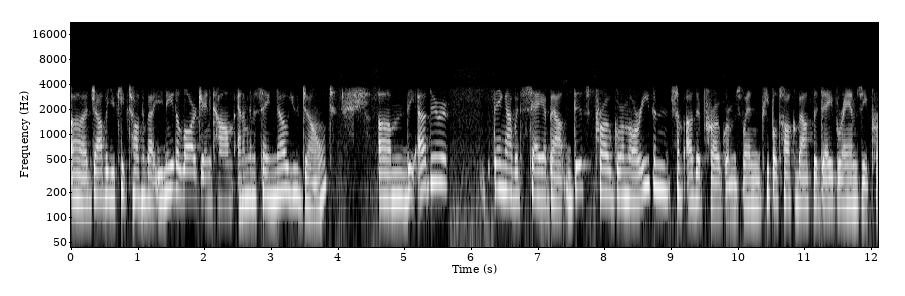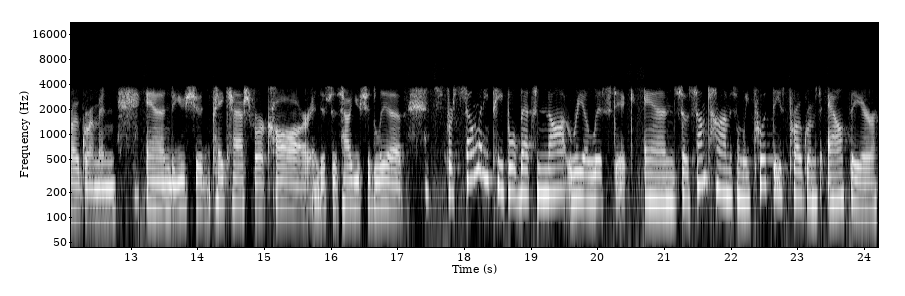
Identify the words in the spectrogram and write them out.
uh, Java. You keep talking about you need a large income, and I'm going to say no, you don't. Um, the other thing I would say about this program or even some other programs when people talk about the Dave Ramsey program and and you should pay cash for a car and this is how you should live. For so many people that's not realistic. And so sometimes when we put these programs out there,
